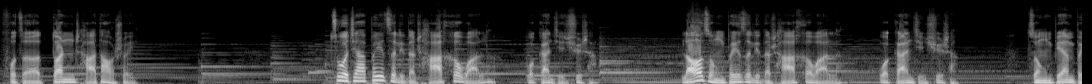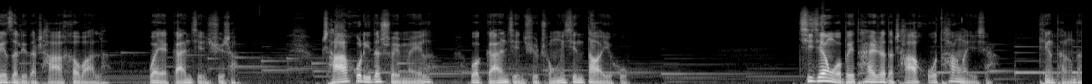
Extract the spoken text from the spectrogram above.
负责端茶倒水。作家杯子里的茶喝完了，我赶紧续上；老总杯子里的茶喝完了，我赶紧续上；总编杯子里的茶喝完了，我也赶紧续上。茶壶里的水没了，我赶紧去重新倒一壶。期间，我被太热的茶壶烫了一下，挺疼的。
